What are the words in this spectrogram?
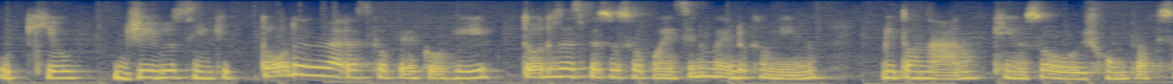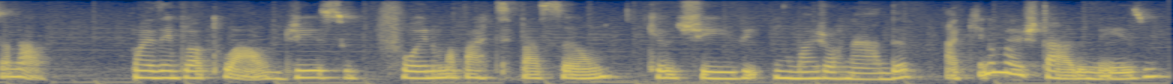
O que eu digo assim que todas as áreas que eu percorri, todas as pessoas que eu conheci no meio do caminho, me tornaram quem eu sou hoje como profissional. Um exemplo atual disso foi numa participação que eu tive em uma jornada aqui no meu estado mesmo,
